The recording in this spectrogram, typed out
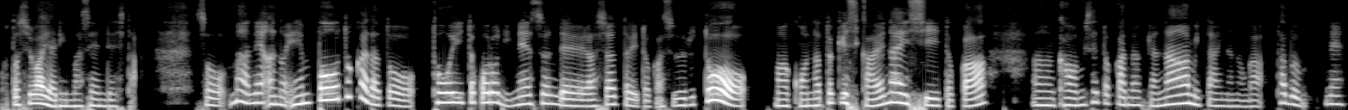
今年はやりませんでした。そう、まあね、あの遠方とかだと遠いところにね、住んでらっしゃったりとかすると、まあこんな時しか会えないしとか、うん、顔見せとかなきゃな、みたいなのが多分ね、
